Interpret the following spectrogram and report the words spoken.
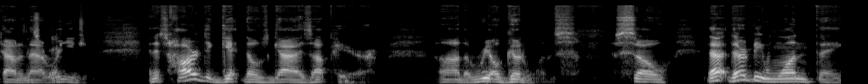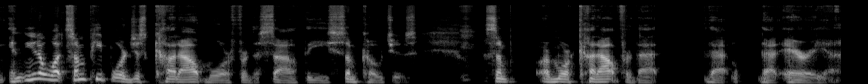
down in That's that correct. region, and it's hard to get those guys up here uh, the real good ones. So that there'd be one thing. And you know what? Some people are just cut out more for the Southeast. Some coaches, some are more cut out for that that that area.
